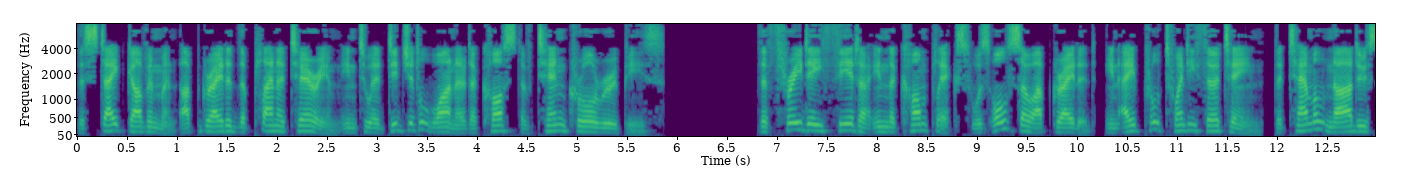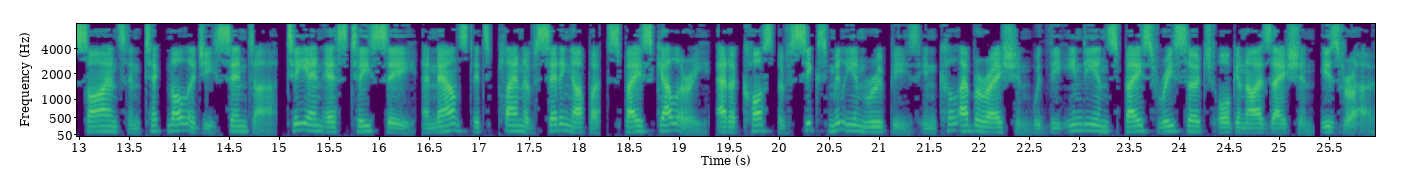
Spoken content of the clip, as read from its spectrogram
the state government upgraded the planetarium into a digital one at a cost of 10 crore rupees. The 3D theatre in the complex was also upgraded. In April 2013, the Tamil Nadu Science and Technology Centre (TNSTC) announced its plan of setting up a space gallery at a cost of 6 million rupees in collaboration with the Indian Space Research Organisation (ISRO).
